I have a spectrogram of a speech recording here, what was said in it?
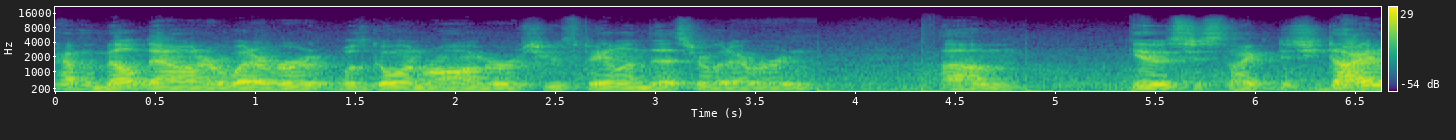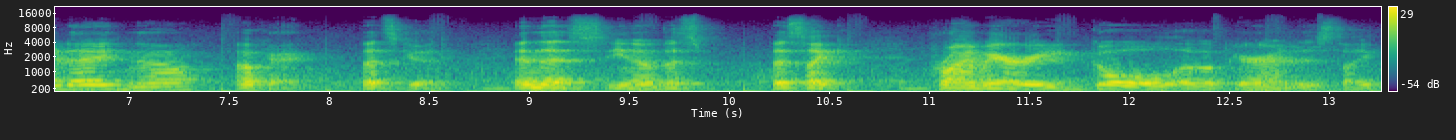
have a meltdown or whatever was going wrong, or she was failing this or whatever, and um, it was just like, did she die today? No. Okay, that's good. And that's you know that's that's like primary goal of a parent is like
